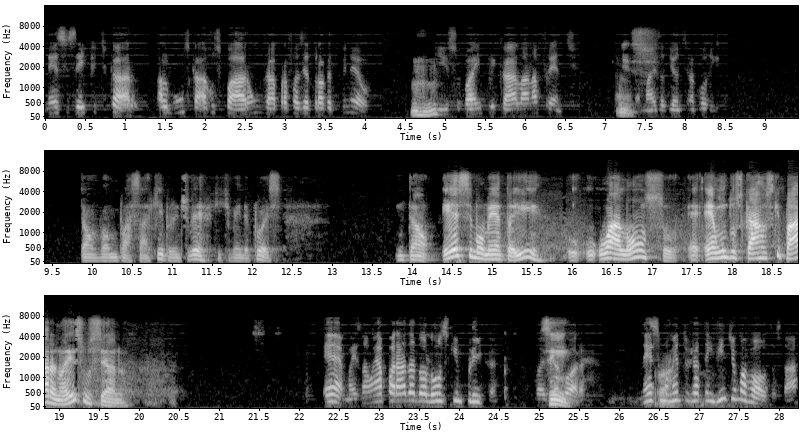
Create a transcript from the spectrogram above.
Nesse safety car, alguns carros param já para fazer a troca de pneu. Uhum. E isso vai implicar lá na frente, tá? isso. mais adiante na corrida. Então vamos passar aqui para a gente ver o que, que vem depois. Então, esse momento aí, o, o Alonso é, é, um dos carros que para, não é isso, Luciano? É, mas não é a parada do Alonso que implica. Vai Sim. agora. Nesse ah. momento já tem 21 voltas, tá?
